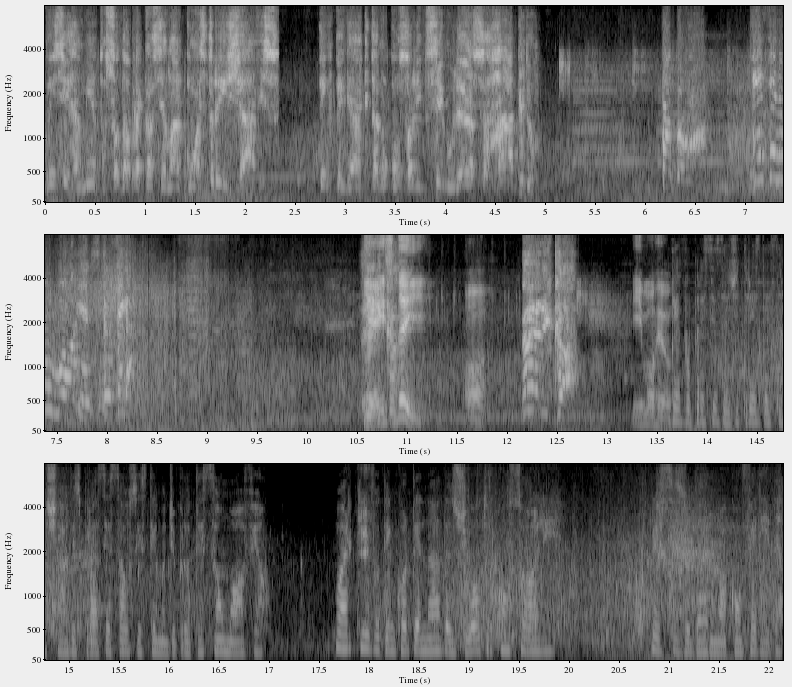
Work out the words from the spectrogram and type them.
O encerramento só dá pra cancelar com as três chaves. Tem que pegar que tá no console de segurança, rápido! Tá bom. Vê se não morre antes de eu pegar. E é isso daí, ó. Erika! E morreu. Devo precisar de três dessas chaves para acessar o sistema de proteção móvel. O arquivo tem coordenadas de outro console. Preciso dar uma conferida.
